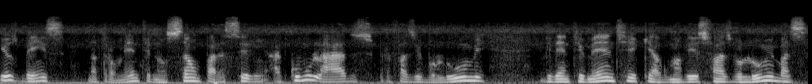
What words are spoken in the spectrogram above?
E os bens, naturalmente, não são para serem acumulados, para fazer volume. Evidentemente que alguma vez faz volume, mas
